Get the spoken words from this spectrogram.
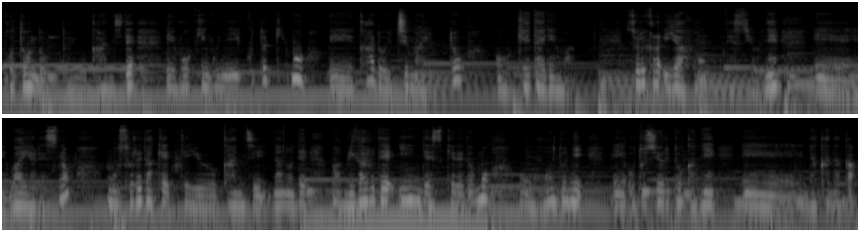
ほとんどという感じで、えウォーキングに行く時も、えカード1枚と携帯電話それからイヤホンですよね、えー、ワイヤレスのもうそれだけっていう感じなので、まあ、身軽でいいんですけれども本当に、えー、お年寄りとかね、えー、なかなか。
